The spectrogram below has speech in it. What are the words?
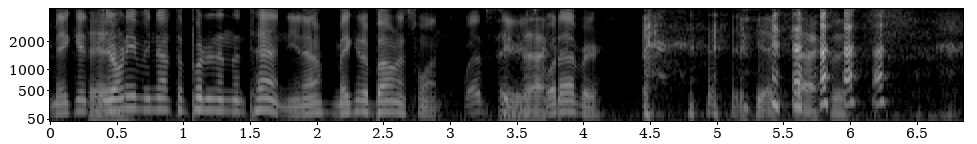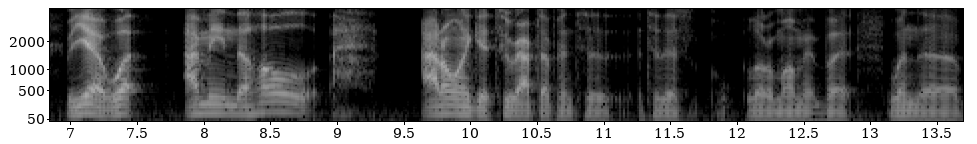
Make it. Yeah. You don't even have to put it in the ten. You know, make it a bonus one, web series, Exactly. whatever. yeah, exactly. but yeah, what I mean, the whole I don't want to get too wrapped up into to this little moment, but when the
